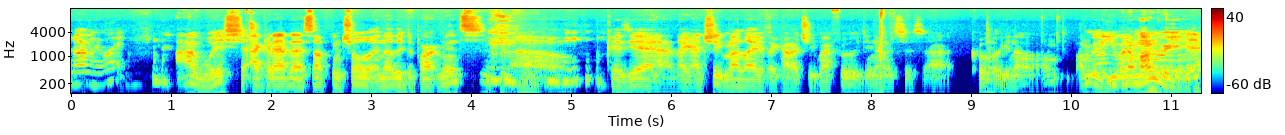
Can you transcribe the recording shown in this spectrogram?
normally would. I wish I could have that self control in other departments. Um, Cause yeah, like I treat my life like how I treat my food. You know, it's just right, cool. You know, I'm I'm gonna eat when I'm hungry, Yeah.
